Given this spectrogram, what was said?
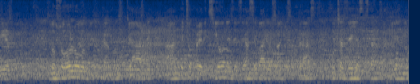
riesgo. Los zoólogos mexicanos ya han hecho predicciones desde hace varios años atrás, muchas de ellas están cumpliendo,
